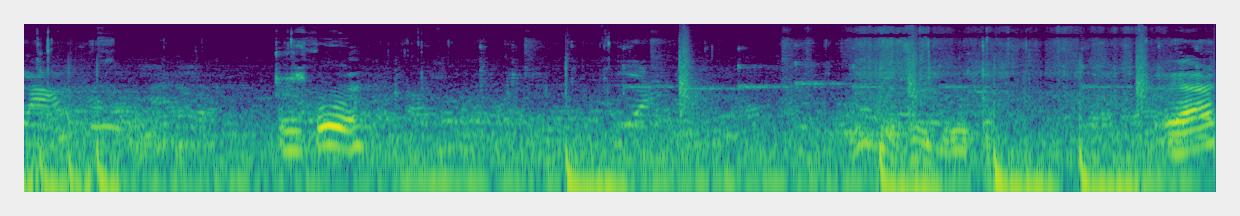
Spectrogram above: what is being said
Yeah. You full. Yeah. Yeah?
